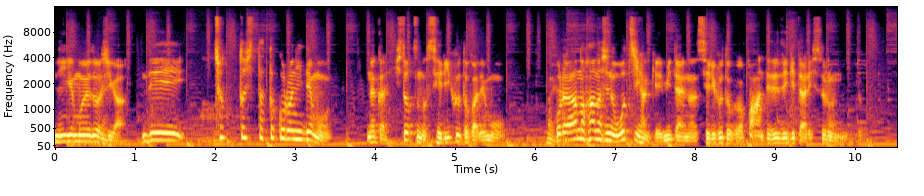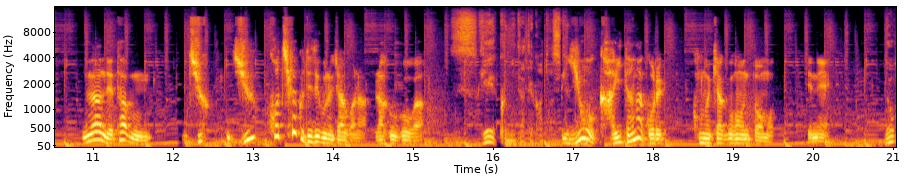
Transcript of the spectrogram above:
人間模様同士が。で、ちょっとしたところにでも、なんか一つのセリフとかでも、はいこれあの話のオチやんけみたいなセリフとかがパーンって出てきたりするんですよ。なんで多分10、10個近く出てくるんちゃうかな、落語が。すげえ組み立て方してる。よう書いたな、これ、この脚本と思ってね。よっ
